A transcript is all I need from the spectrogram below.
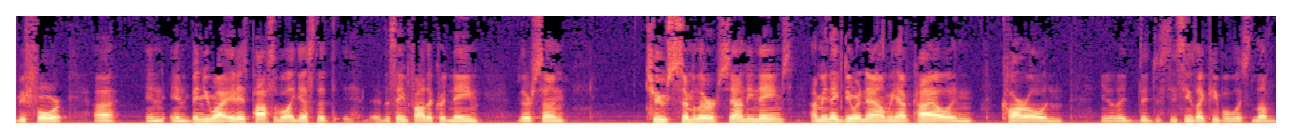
before, uh, in, in Binnui, it is possible, I guess, that the same father could name their son two similar sounding names. I mean, they do it now. We have Kyle and Carl and, you know, they, they just, it seems like people just love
